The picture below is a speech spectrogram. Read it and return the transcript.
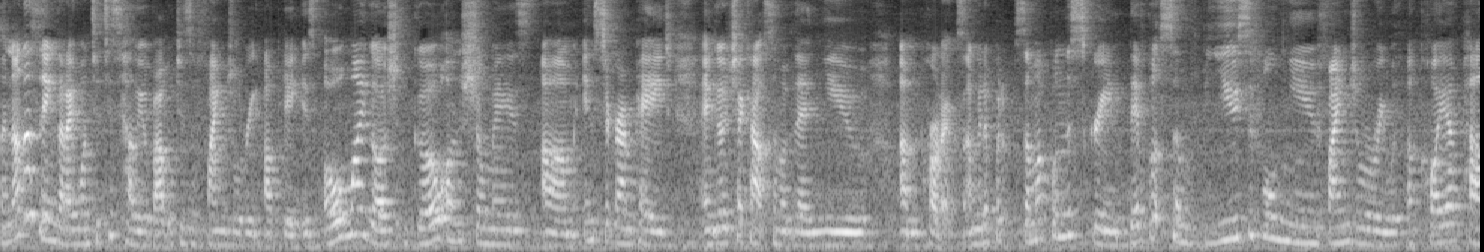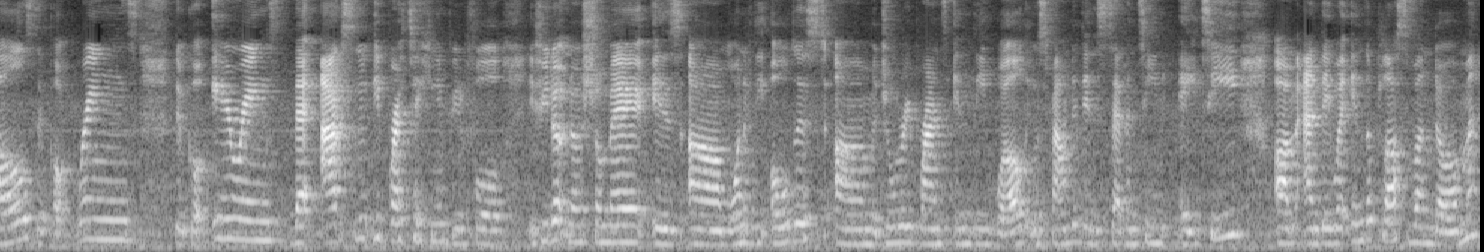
Another thing that I wanted to tell you about, which is a fine jewelry update, is oh my gosh, go on Chaumet's um, Instagram page and go check out some of their new um, products. I'm gonna put some up on the screen. They've got some beautiful new fine jewelry with Akoya pearls. They've got rings, they've got earrings. They're absolutely breathtaking and beautiful. If you don't know, Chome is um, one of the oldest um, jewelry brands in the world. It was founded in 1780 um, and they were in the Place Vendôme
